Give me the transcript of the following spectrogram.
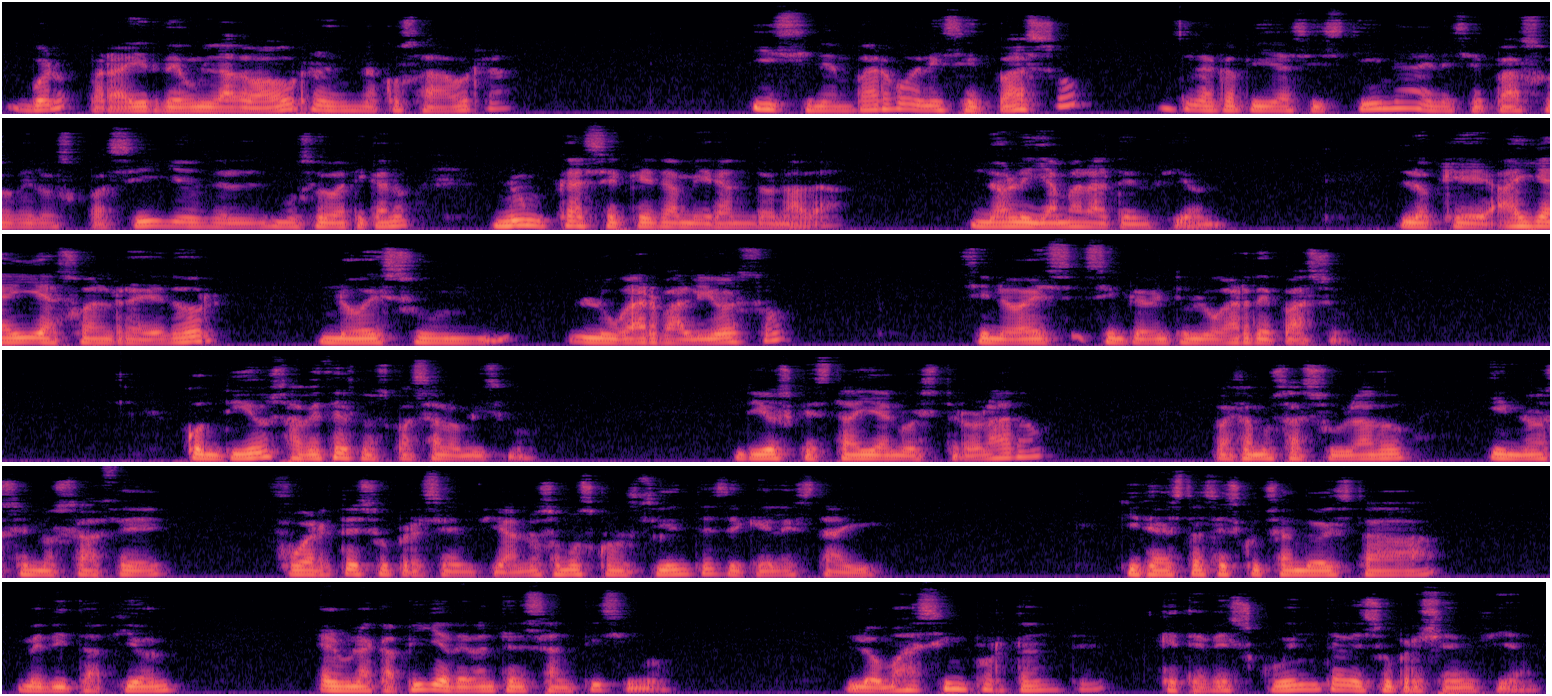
bueno, para ir de un lado a otro, de una cosa a otra. Y sin embargo, en ese paso de la Capilla Sistina, en ese paso de los pasillos del Museo Vaticano, nunca se queda mirando nada. No le llama la atención. Lo que hay ahí a su alrededor no es un lugar valioso, sino es simplemente un lugar de paso. Con Dios a veces nos pasa lo mismo. Dios que está ahí a nuestro lado, pasamos a su lado y no se nos hace fuerte su presencia, no somos conscientes de que Él está ahí. Quizá estás escuchando esta meditación en una capilla delante del Santísimo. Lo más importante, que te des cuenta de su presencia,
